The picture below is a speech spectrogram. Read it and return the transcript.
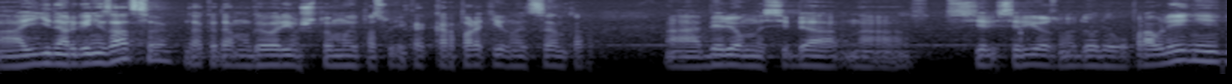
А единая организация, да, когда мы говорим, что мы, по сути, как корпоративный центр, а, берем на себя серьезную долю в управлении,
